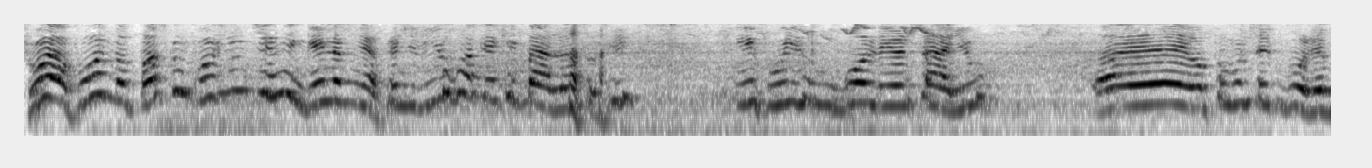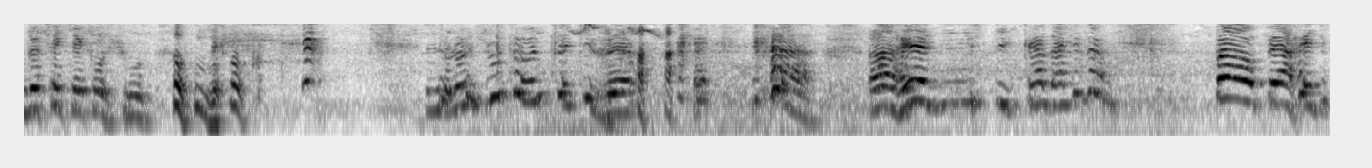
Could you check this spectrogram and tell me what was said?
Foi, foi, mas posso concordar que não tinha ninguém na minha frente de mim, eu botei aquele balanço assim, e fui, o goleiro saiu. Aí eu perguntei pro goleiro, deixa que eu chuto. Ele falou, chuta onde você quiser. a rede esticada, aqui você pau, pé a rede.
